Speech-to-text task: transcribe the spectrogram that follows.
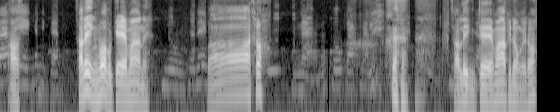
ตัดเอา เองกันดีกว่าซาเล้งบ่ไปแก่มานี่โดยจะได้ป้าเถอะ หนาแล้วโทรกลับมาเลยซาเล้งแก่มาพี่น้องเอ้ยเนาะ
